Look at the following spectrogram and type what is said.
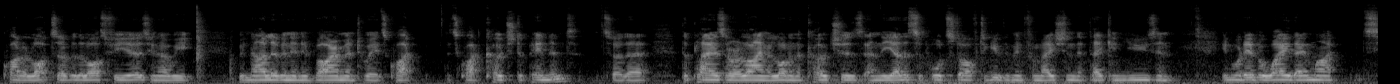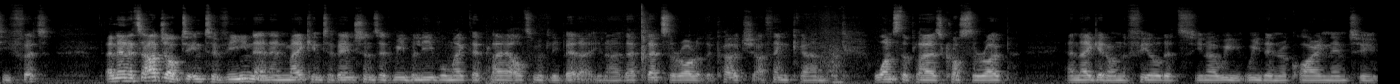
quite a lot over the last few years. You know, we we now live in an environment where it's quite it's quite coach dependent. So the the players are relying a lot on the coaches and the other support staff to give them information that they can use in in whatever way they might see fit and then it's our job to intervene and, and make interventions that we believe will make that player ultimately better. You know that that's the role of the coach. I think um, once the players cross the rope and they get on the field, it's you know we we then requiring them to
